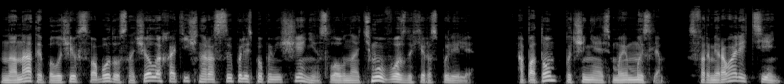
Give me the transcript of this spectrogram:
Нанаты, получив свободу, сначала хаотично рассыпались по помещению, словно тьму в воздухе распылили. А потом, подчиняясь моим мыслям, сформировали тень.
